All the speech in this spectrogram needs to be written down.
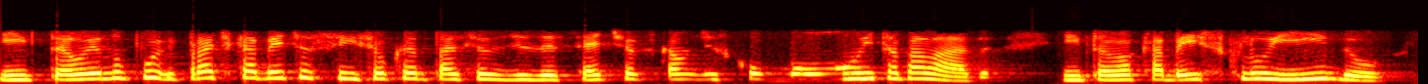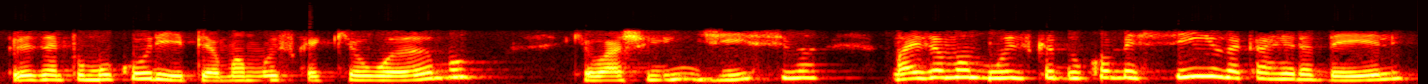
Então eu não praticamente assim, se eu cantasse aos 17, ia ficar um disco com muita balada. Então eu acabei excluindo, por exemplo, Mucuripe, é uma música que eu amo, que eu acho lindíssima, mas é uma música do comecinho da carreira dele,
